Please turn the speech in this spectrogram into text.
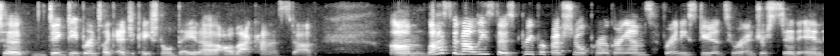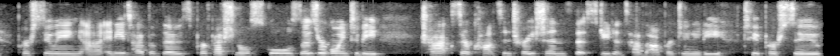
to dig deeper into like educational data, all that kind of stuff. Um, last but not least, those pre-professional programs for any students who are interested in pursuing uh, any type of those professional schools. Those are going to be tracks or concentrations that students have the opportunity to pursue.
